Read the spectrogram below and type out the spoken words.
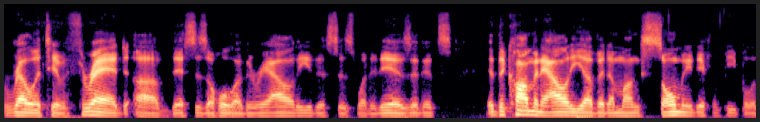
relative thread of this is a whole other reality. This is what it is, and it's the commonality of it among so many different people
